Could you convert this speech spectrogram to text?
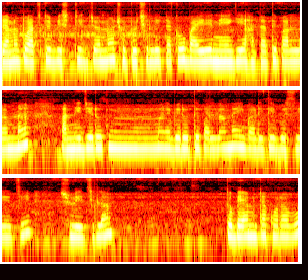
জানো তো আজকে বৃষ্টির জন্য ছোট ছেলেটাকেও বাইরে নিয়ে গিয়ে হাঁটাতে পারলাম না। আর নিজেরও মানে বেরোতে পারলাম না এই বাড়িতেই বসে আছি শুয়েছিলাম। তো ব্যায়ামটা করাবো।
